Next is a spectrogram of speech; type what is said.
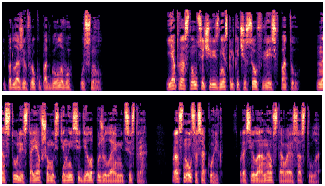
и подложив руку под голову, уснул. Я проснулся через несколько часов весь в поту. На стуле, стоявшем у стены, сидела пожилая медсестра. «Проснулся, Соколик?» — спросила она, вставая со стула.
